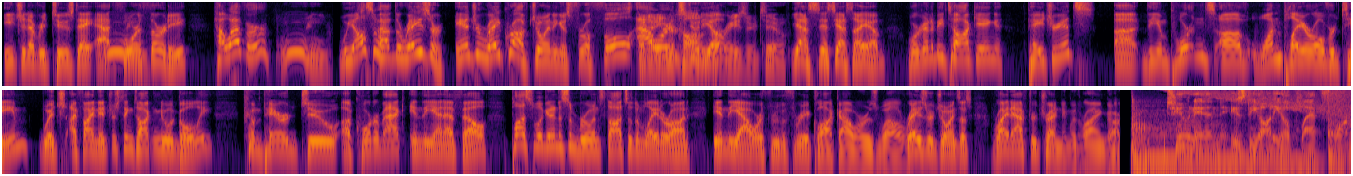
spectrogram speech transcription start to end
each and every Tuesday at 4:30. However, we also have the Razor, Andrew Raycroft, joining us for a full Oh, no, hour you're in studio. the Razor too. Yes, yes, yes, I am. We're going to be talking Patriots, uh, the importance of one player over team, which I find interesting talking to a goalie compared to a quarterback in the NFL. Plus, we'll get into some Bruins thoughts with him later on in the hour through the three o'clock hour as well. Razor joins us right after trending with Ryan Gar. Tune in is the audio platform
